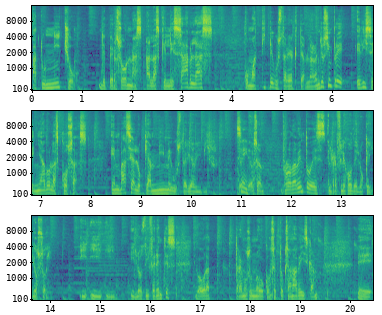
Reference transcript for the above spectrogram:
a tu nicho de personas a las que les hablas, como a ti te gustaría que te hablaran. Yo siempre he diseñado las cosas en base a lo que a mí me gustaría vivir. Sí. O sea, Rodavento es el reflejo de lo que yo soy. Y, los diferentes, digo, ahora traemos un nuevo concepto que se llama Basecamp. Eh,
